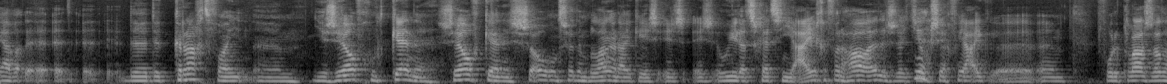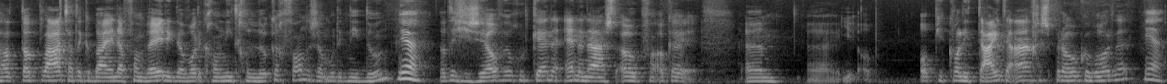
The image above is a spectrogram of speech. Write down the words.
ja, eh, het- eh, de, de kracht van ehm, jezelf goed kennen, zelfkennis zo ontzettend belangrijk is, is, is hoe je dat schetst in je eigen verhaal. Hè? Dus dat je Ja. ook zegt van ja, ik, eh, ehm, voor de klas, dat, had, dat plaatje had ik erbij en daarvan weet ik, daar word ik gewoon niet gelukkig van. Dus dat moet ik niet doen. ja, Dat is jezelf heel goed kennen. En daarnaast ook van oké, ehm, eh, op, op je kwaliteiten aangesproken worden. ja,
